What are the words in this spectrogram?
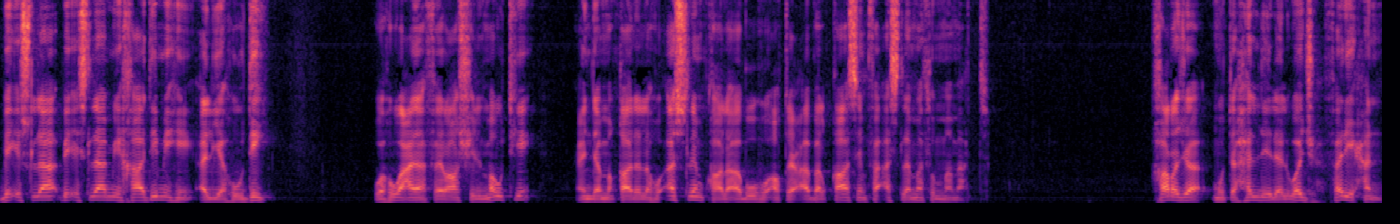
بإسلام خادمه اليهودي. وهو على فراش الموت عندما قال له أسلم قال أبوه أطع أبا القاسم فأسلم ثم مات. خرج متهلل الوجه فرحا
